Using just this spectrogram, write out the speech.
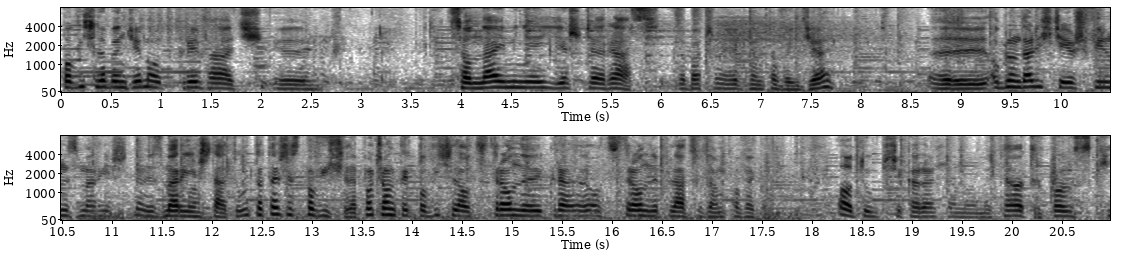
Po Wiśle będziemy odkrywać y, co najmniej jeszcze raz. Zobaczymy, jak nam to wyjdzie. Y, oglądaliście już film z, Mariensz- z Marienstadtu. To też jest po Wiśle. Początek po Wiśle od strony, od strony Placu Zamkowego. O, tu przy Karasia mamy Teatr Polski.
